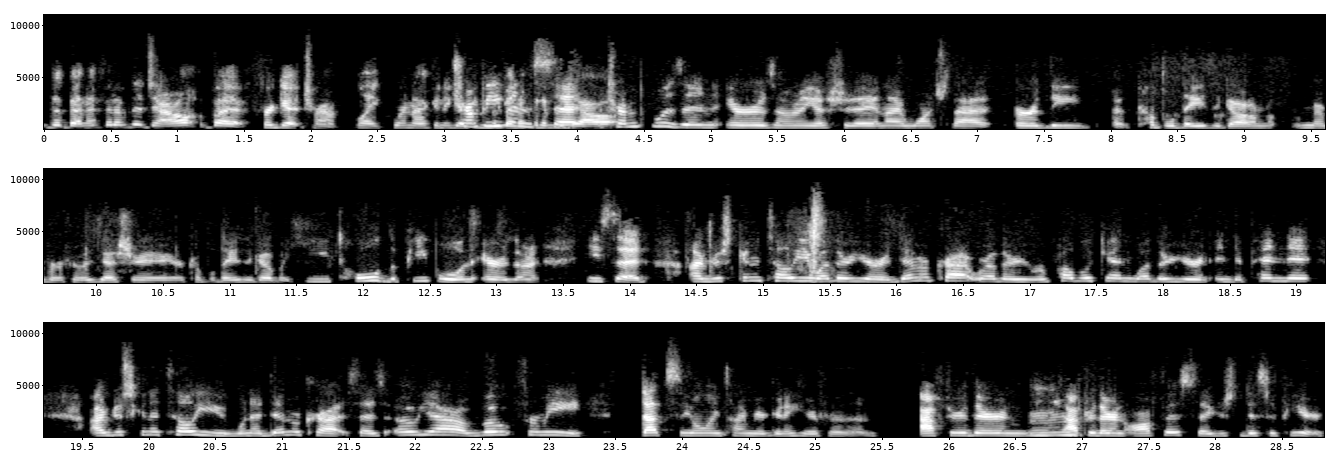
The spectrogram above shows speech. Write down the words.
the benefit of the doubt, but forget Trump. Like we're not going to give Trump him the benefit of the doubt. Trump was in Arizona yesterday, and I watched that, or the a couple days ago. I don't remember if it was yesterday or a couple days ago, but he told the people in Arizona. He said, "I'm just going to tell you whether you're a Democrat, whether you're Republican, whether you're an Independent. I'm just going to tell you when a Democrat says, "Oh yeah, vote for me." That's the only time you're going to hear from them after they're in mm-hmm. after they're in office they just disappear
